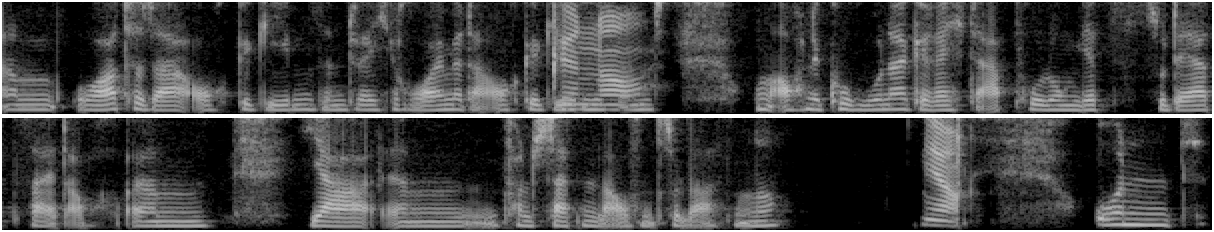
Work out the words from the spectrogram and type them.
ähm, Orte da auch gegeben sind, welche Räume da auch gegeben genau. sind, um auch eine Corona-gerechte Abholung jetzt zu der Zeit auch ähm, ja, ähm, vonstatten laufen zu lassen. Ne? Ja. Und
